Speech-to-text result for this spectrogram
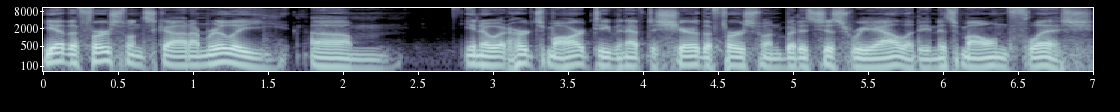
Yeah, the first one, Scott, I'm really, um, you know, it hurts my heart to even have to share the first one, but it's just reality and it's my own flesh.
